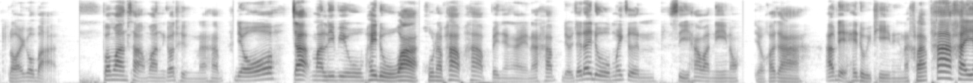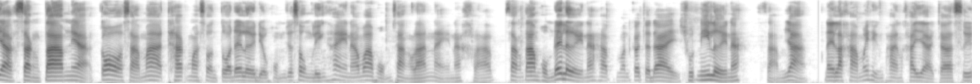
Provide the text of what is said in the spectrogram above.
800 กว่าบาท ประมาณ 3 วันก็ถึงนะครับ เดี๋ยวจะมารีวิวให้ดูว่าคุณภาพภาพเป็นยังไงนะครับ เดี๋ยวจะได้ดูไม่เกิน 4-5 วันนี้เนาะเดี๋ยวก็จะอัปเดตให้ดูอีกทีหนึ่งนะครับ ถ้าใครอยากสั่งตามเนี่ย ก็สามารถทักมาส่วนตัวได้เลย เดี๋ยวผมจะส่งลิงก์ให้นะว่าผมสั่งร้านไหนนะครับ สั่งตามผมได้เลยนะครับ มันก็จะได้ชุดนี้เลยนะ 3 อย่างในราคาไม่ถึงพันใครอยากจะซื้อ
